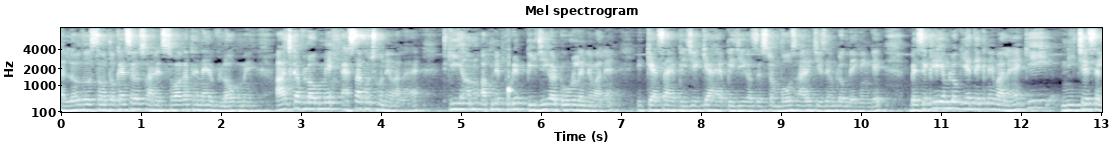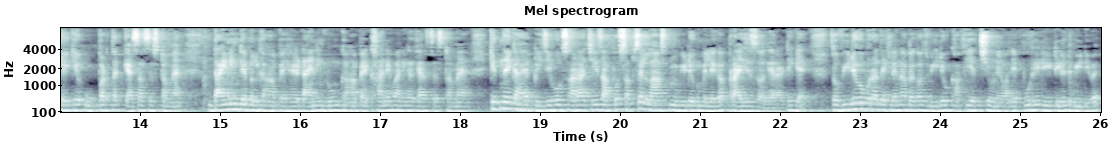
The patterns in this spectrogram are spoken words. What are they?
हेलो दोस्तों तो कैसे हो सारे? स्वागत है नए व्लॉग में। आज का व्लॉग में ऐसा कुछ होने वाला है कि हम अपने पूरे पीजी का टूर लेने वाले हैं कि कैसा है पीजी क्या है पीजी का सिस्टम वो सारी चीज़ें हम लोग देखेंगे। बेसिकली हम लोग ये देखने वाले हैं कि नीचे से लेके ऊपर तक कैसा सिस्टम है डाइनिंग टेबल कहाँ पे है डाइनिंग रूम कहाँ पे खाने वाने का क्या सिस्टम है, कितने का है पीजी वो सारा चीज़ आपको सबसे लास्ट में वीडियो को मिलेगा प्राइजेस वगैरह, ठीक है? तो वीडियो को पूरा देख लेना बिकॉज़ वीडियो काफ़ी अच्छी होने वाली है, पूरी डिटेल्ड वीडियो है।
